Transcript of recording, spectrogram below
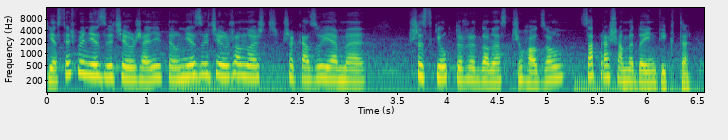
Jesteśmy niezwyciężeni. Tę niezwyciężoność przekazujemy wszystkim, którzy do nas przychodzą. Zapraszamy do Invicty.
